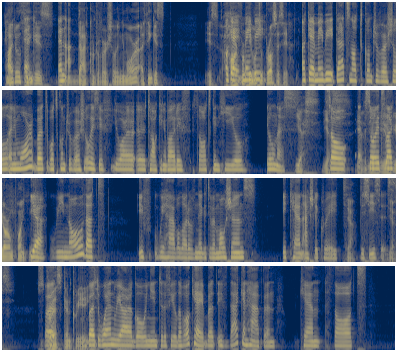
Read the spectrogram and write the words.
I don't think it's and that controversial anymore. I think it's it's Okay, hard for people to process it. okay, maybe that's not controversial anymore. But what's controversial is if you are uh, talking about if thoughts can heal illness. Yes. Yes. So, uh, yes. so you're, it's you're, like- you're on point. in Yeah, we know that if we have a lot of negative emotions, it can actually create Yeah. diseases. Yes. Stress can create. But when we are going into the field of okay, but if that can happen, can thoughts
